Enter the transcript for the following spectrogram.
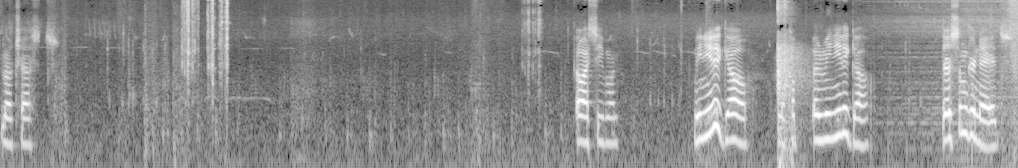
no chests. Oh, I see one. We need to go. And we need to go. There's some grenades.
